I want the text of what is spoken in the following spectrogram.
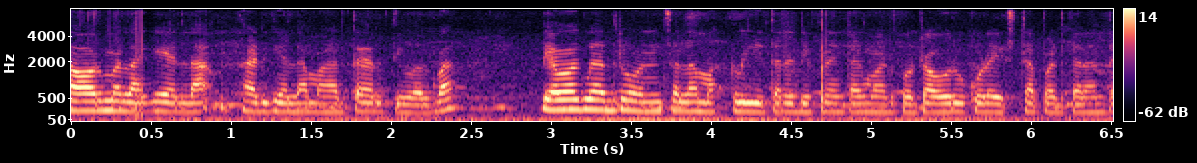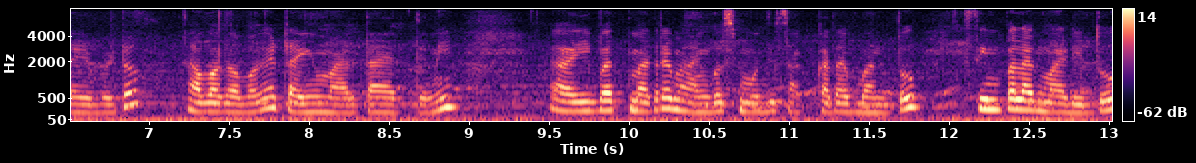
ನಾರ್ಮಲಾಗಿ ಎಲ್ಲ ಅಡುಗೆ ಎಲ್ಲ ಮಾಡ್ತಾ ಇರ್ತೀವಲ್ವ? ಯಾವಾಗಲಾದರೂ ಒಂದು ಸಲ ಈ ಥರ ಡಿಫ್ರೆಂಟಾಗಿ ಮಾಡಿಕೊಟ್ರೆ ಅವರು ಕೂಡ ಇಷ್ಟಪಡ್ತಾರೆ ಅಂತ ಹೇಳ್ಬಿಟ್ಟು ಅವಾಗವಾಗ ಟ್ರೈ ಮಾಡ್ತಾ ಇರ್ತೀನಿ. ಇವತ್ತು ಮಾತ್ರ ಮ್ಯಾಂಗೋ ಸ್ಮೂದಿ ಸಕ್ಕತ್ತಾಗಿ ಬಂತು. ಸಿಂಪಲಾಗಿ ಮಾಡಿದ್ದು.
